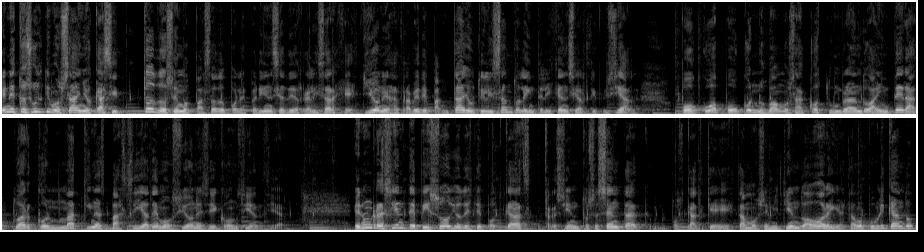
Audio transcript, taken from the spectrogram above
En estos últimos años casi todos hemos pasado por la experiencia de realizar gestiones a través de pantalla utilizando la inteligencia artificial poco a poco nos vamos acostumbrando a interactuar con máquinas vacías de emociones y conciencia. En un reciente episodio de este podcast 360, el podcast que estamos emitiendo ahora y estamos publicando,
